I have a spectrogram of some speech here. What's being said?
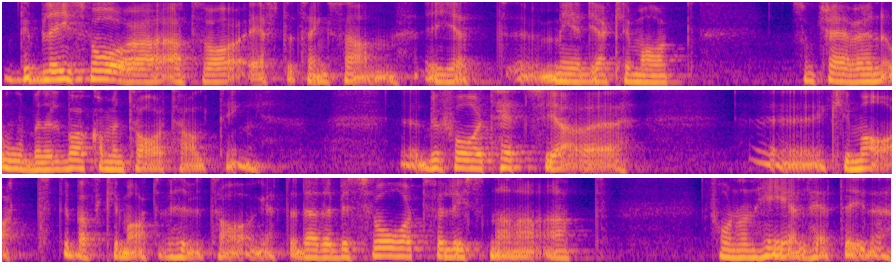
det blir svårare att vara eftertänksam i ett eh, mediaklimat som kräver en omedelbar kommentar till allting. Eh, Du får ett hetsigare eh, klimat, debattklimat överhuvudtaget. Där det blir svårt för lyssnarna att få någon helhet i det.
